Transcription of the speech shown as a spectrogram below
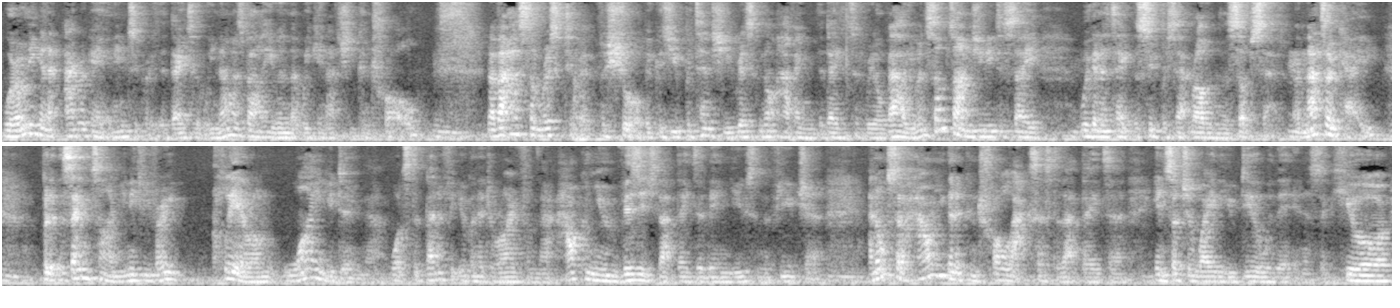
we're only going to aggregate and integrate the data that we know has value and that we can actually control. Mm. Now, that has some risk to it for sure, because you potentially risk not having the data of real value. And sometimes you need to say, we're going to take the superset rather than the subset. Mm. And that's okay. Mm. But at the same time, you need to be very clear on why are you doing that? What's the benefit you're going to derive from that? How can you envisage that data being used in the future? Mm. And also, how are you going to control access to that data in such a way that you deal with it in a secure,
